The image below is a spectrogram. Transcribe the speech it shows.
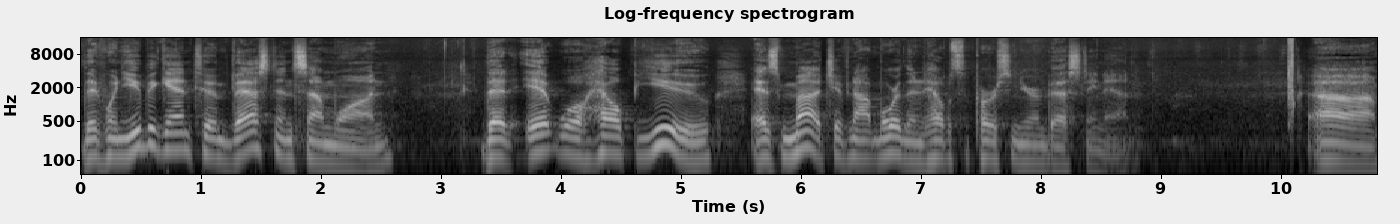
that when you begin to invest in someone, that it will help you as much, if not more, than it helps the person you're investing in. Uh,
